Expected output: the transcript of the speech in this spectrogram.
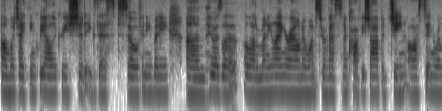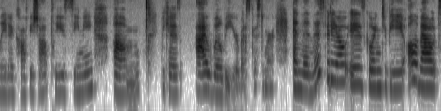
um, which I think we all agree should exist. So if anybody um, who has a, a lot of money lying around and wants to invest in a coffee shop, a Jane Austen related coffee shop, please see me um, because I will be your best customer. And then this video is going to be all about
